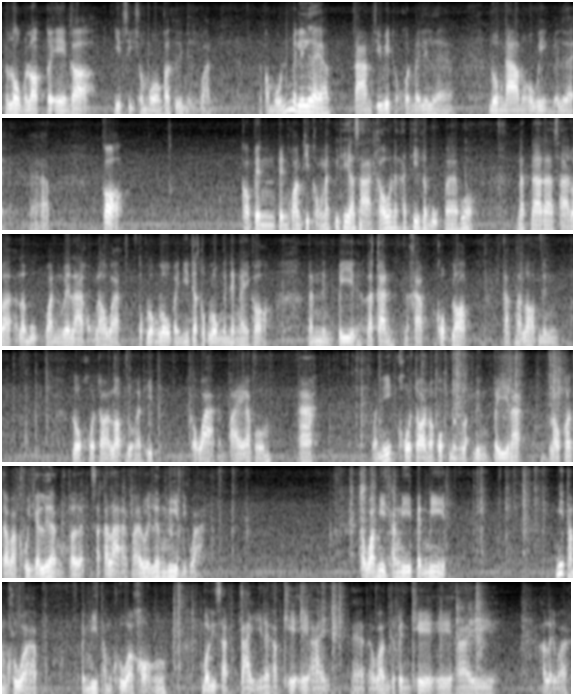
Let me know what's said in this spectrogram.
แล้วโลกมันรอบตัวเองก็ 24 ชั่วโมงก็คือ 1 วัน แล้วก็หมุนไปเรื่อยๆครับตามชีวิตของคนไปเรื่อยๆฮะดวงดาวมันก็วิ่งไปเรื่อยนะครับ ก็ ก็เป็นเป็นความคิดของนักวิทยาศาสตร์เขานะครับที่ระบุมาพวก นักดาราศาสตร์ว่าระบุวันเวลาของเราว่า ตกลงโลกใบนี้จะตกลงกันยังไงก็ งั้นหนึ่งปีละกันนะครับ ครบรอบกลับมารอบหนึ่งโลกโคจรรอบดวงอาทิตย์ก็ว่ากันไปครับผม อะ วันนี้โคจรมาครบหนึ่งรอบหนึ่งปีละเราก็จะมาคุยกันเรื่องเปิดสกราชมาด้วยเรื่องมีดดีกว่า แต่ว่ามีดครั้งนี้เป็นมีด มีดทำครัวครับ เป็นมีดทำครัวของ บริษัทไก่นะครับ KAI แต่ว่ามันจะเป็น KAI อะไรวะ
